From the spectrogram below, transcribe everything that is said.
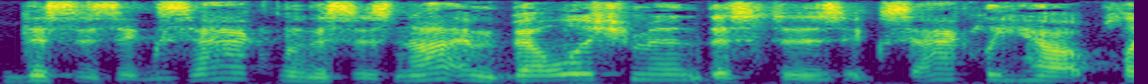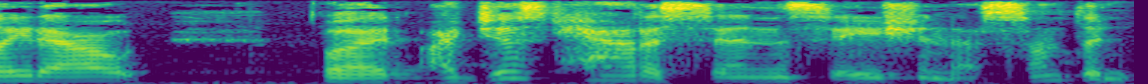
this is exactly, this is not embellishment, this is exactly how it played out. But I just had a sensation that something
